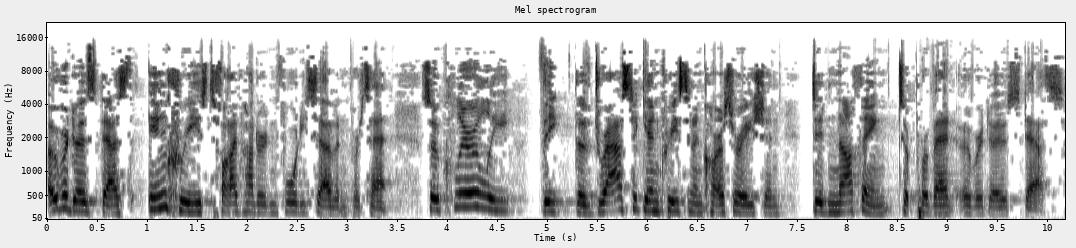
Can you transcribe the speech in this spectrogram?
overdose deaths increased 547%. So clearly, the, the drastic increase in incarceration did nothing to prevent overdose deaths.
